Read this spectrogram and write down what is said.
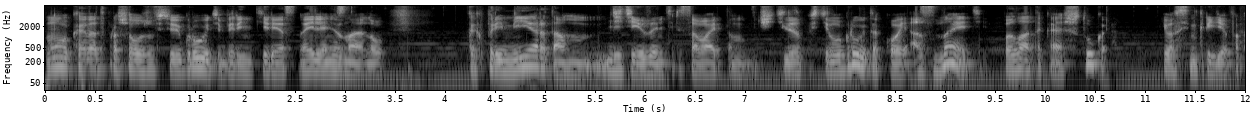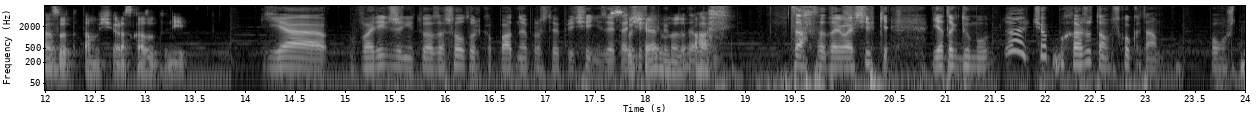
Ну, когда ты прошел уже всю игру, и теперь интересно, или я не знаю, ну, как пример, там, детей заинтересовать, там, учитель запустил игру и такой, а знаете, была такая штука, и в Assassin's Creed её показывают, а там еще и рассказывают о ней. Я в Ориджине туда зашел только по одной простой причине. За это ачивки Случайно, бы да? Да, да, да, ачивки. Я так думаю, а, чё, похожу там, сколько там, по-моему, что-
